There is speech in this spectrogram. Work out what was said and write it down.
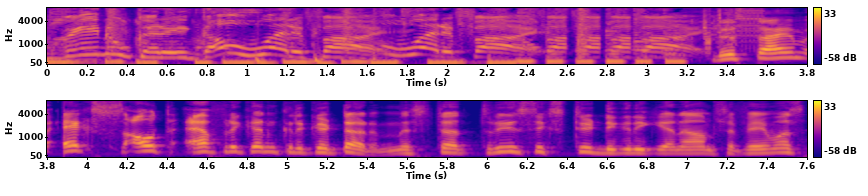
वेनु करेगा verify verify this time ex South African cricketer mister 360 degree के नाम से फ़ेमस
